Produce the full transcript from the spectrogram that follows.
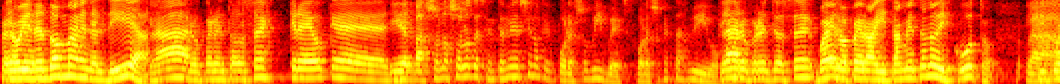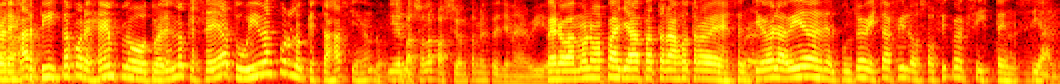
Pero Entonces- vienen dos más en el día. Claro, pero entonces creo que... Y de paso no solo te sientes bien, sino que por eso vives, por eso que estás vivo. Claro, pero entonces... Bueno, pero ahí también te lo discuto. Claro. Si tú eres artista, por ejemplo, o tú eres lo que sea, tú vives por lo que estás haciendo. Y de paso la pasión también te llena de vida. Pero vámonos para allá, para atrás otra vez. Ok. Sentido de la vida desde el punto de vista filosófico existencial.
